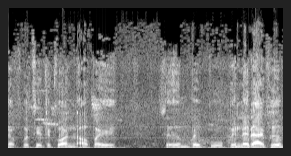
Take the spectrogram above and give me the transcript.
กับเกษตรกรเอาไปเสริมไปปลูกเป็นรายได้เพิ่ม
